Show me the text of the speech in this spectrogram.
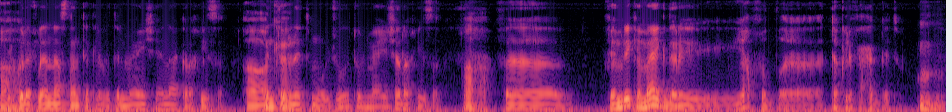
آه. يقول لك لأن أصلا تكلفة المعيشة هناك رخيصة آه، أوكي. الإنترنت موجود والمعيشة رخيصة آه. ف في أمريكا ما يقدر يخفض التكلفة حقته مم.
